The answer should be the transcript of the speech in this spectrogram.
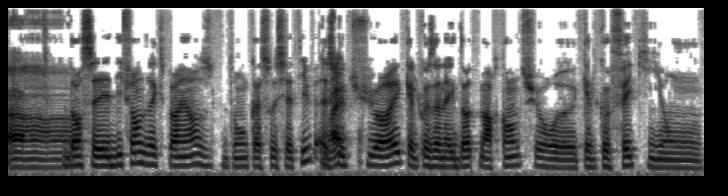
Euh, Dans ces différentes expériences donc associatives, est-ce que tu aurais quelques anecdotes marquantes sur euh, quelques faits qui ont,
